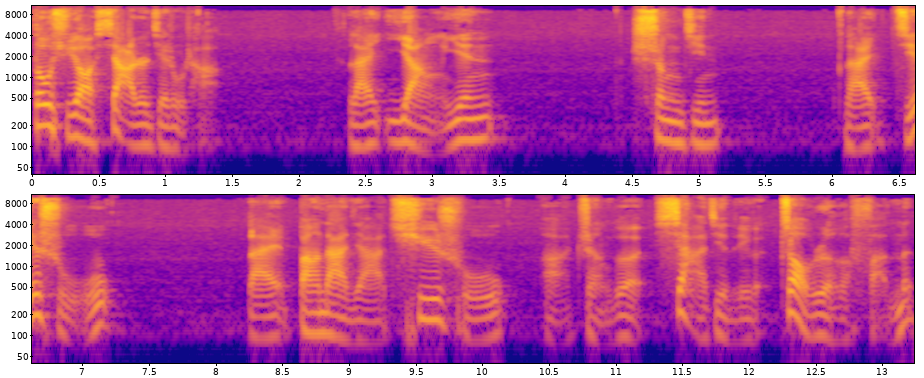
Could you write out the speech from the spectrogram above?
都需要夏日解暑茶来养阴生津。来解暑，来帮大家驱除啊整个夏季的这个燥热和烦闷。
